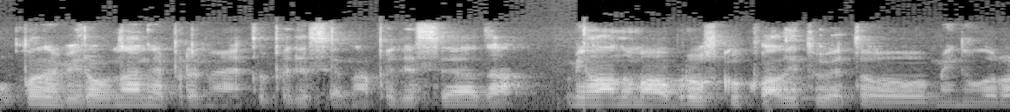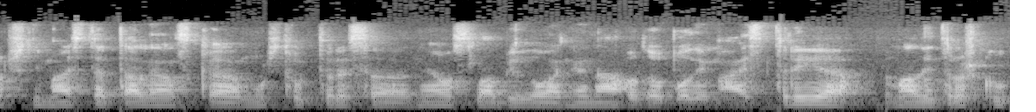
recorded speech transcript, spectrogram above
úplne vyrovnanie, pre mňa je to 50 na 50 a Milano má obrovskú kvalitu, je to minuloročný majster Talianska, mužstvo, ktoré sa neoslabilo a nenáhodou boli majstri a mali trošku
